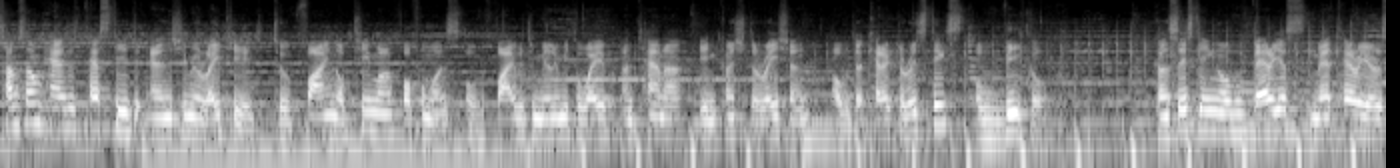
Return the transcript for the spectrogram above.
Samsung has tested and simulated to find optimal performance of 5 mm wave antenna in consideration of the characteristics of vehicle, consisting of various materials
